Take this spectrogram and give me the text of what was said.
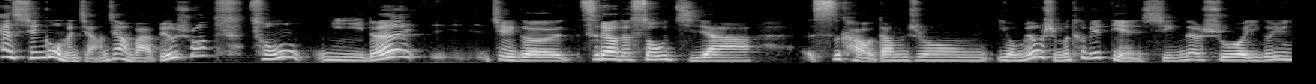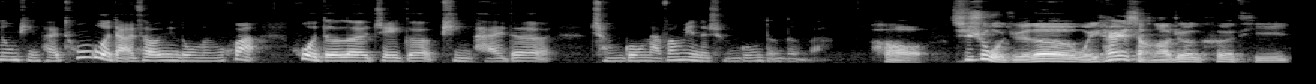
Hans 先跟我们讲讲吧，比如说从你的这个资料的搜集啊、思考当中，有没有什么特别典型的，说一个运动品牌通过打造运动文化获得了这个品牌的成功，哪方面的成功等等吧？好。其实我觉得，我一开始想到这个课题，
